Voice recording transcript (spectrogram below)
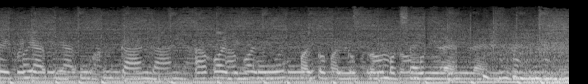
นครูคือกันถ้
